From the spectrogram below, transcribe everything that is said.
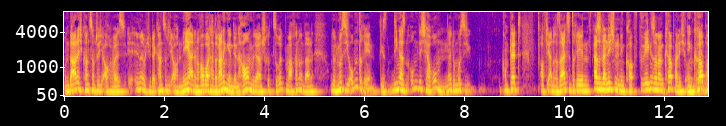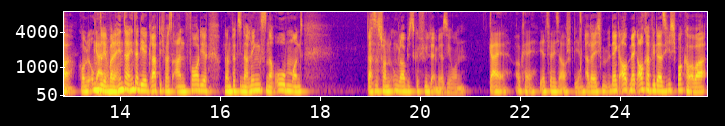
Und dadurch konntest du natürlich auch, weil ich erinnere mich wieder, kannst du natürlich auch näher an den Roboter dran gehen, den Hauen wieder einen Schritt zurück machen und dann und du musst dich umdrehen. Die Dinger sind um dich herum, ne? Du musst dich komplett auf die andere Seite drehen. Also dann nicht nur den Kopf bewegen, sondern körperlich umdrehen. Den Körper komplett umdrehen, Geil. weil dahinter hinter dir greift dich was an, vor dir und dann plötzlich nach links, nach oben und das ist schon ein unglaubliches Gefühl der Immersion. Geil, okay, jetzt will ich es auch spielen. Alter, ich merke auch, merk auch gerade wieder, dass ich richtig Bock habe, aber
